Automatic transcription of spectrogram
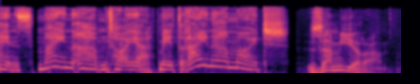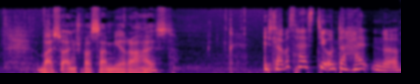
1, mein Abenteuer mit Rainer Meutsch. Samira. Weißt du eigentlich, was Samira heißt? Ich glaube, es heißt die Unterhaltende.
